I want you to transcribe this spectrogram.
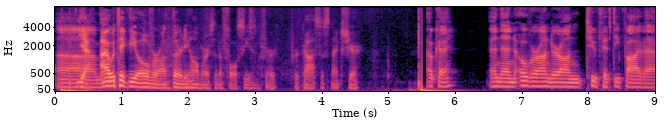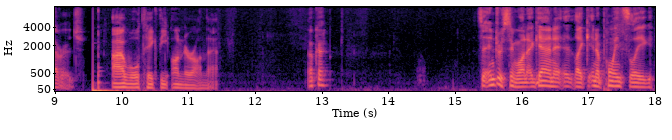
Um, yeah, I would take the over on 30 homers in a full season for for Casas next year. Okay. And then over under on 255 average. I will take the under on that. Okay. It's an interesting one. Again, it, like in a points league,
